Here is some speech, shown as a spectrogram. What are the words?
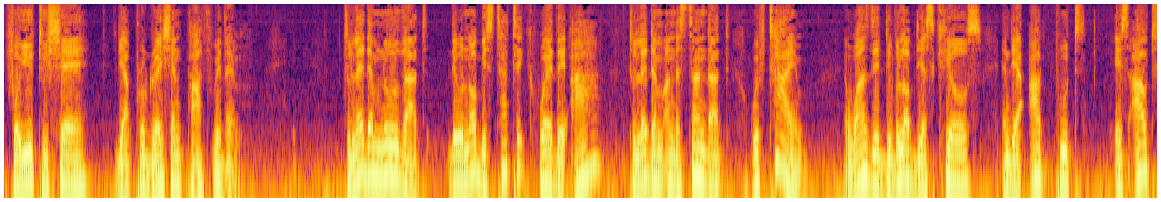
for you to share their progression path with them. To let them know that they will not be static where they are, to let them understand that with time, once they develop their skills and their output is out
